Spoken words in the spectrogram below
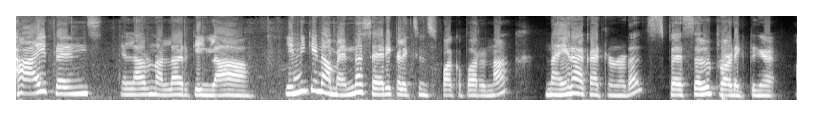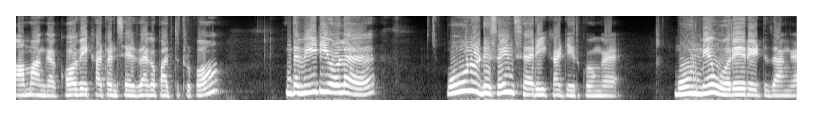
ஹாய் ஃப்ரெண்ட்ஸ் எல்லாரும் நல்லா இருக்கீங்களா? இன்றைக்கி நாம் என்ன சேரீ கலெக்ஷன்ஸ் பார்க்க போகிறோன்னா நைரா காட்டனோட ஸ்பெஷல் ப்ராடக்ட்டுங்க ஆமாங்க கோவை காட்டன் saree தாங்க இந்த வீடியோவில் மூணு டிசைன் சேரீ காட்டியிருக்கோங்க. மூணுமே ஒரே ரேட்டு தாங்க.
